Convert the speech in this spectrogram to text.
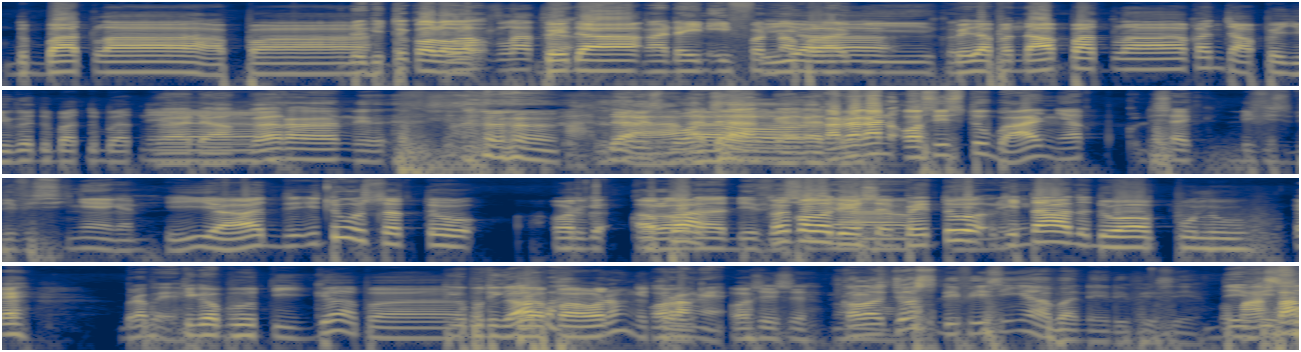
debat lah apa Udah gitu kalau ya? beda ngadain event iya, apalagi. beda pendapat lah kan capek juga debat-debatnya Gak ada anggaran. ya. Ada, ada anggaran. Karena kan OSIS tuh banyak di- divisi-divisinya ya kan. iya di- itu satu orga Kalau apa ada kan kalau di SMP itu ini- kita ada 20 eh Berapa ya? 33 apa 33 berapa apa? orang gitu Orang ya? OSIS ya Kalau Oh. Jos divisinya apa nih divisi? divisi Pemasak,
